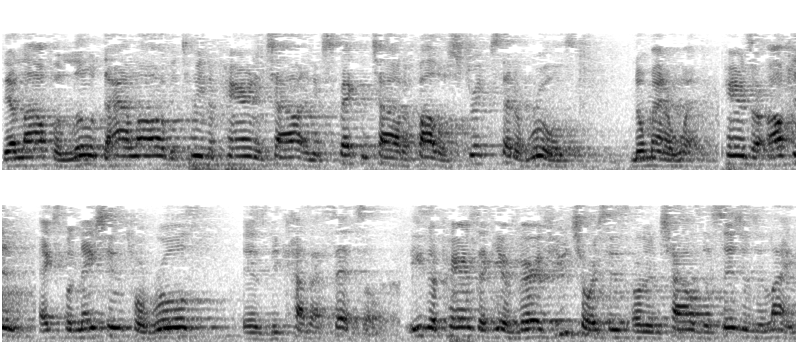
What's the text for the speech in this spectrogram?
They allow for little dialogue between the parent and child and expect the child to follow a strict set of rules no matter what. Parents are often explanation for rules is because I said so. These are parents that give very few choices on their child's decisions in life,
